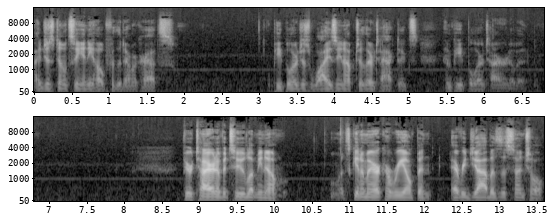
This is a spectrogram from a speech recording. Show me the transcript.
I just don't see any hope for the Democrats. People are just wising up to their tactics, and people are tired of it. If you're tired of it too, let me know. Let's get America reopened. Every job is essential.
